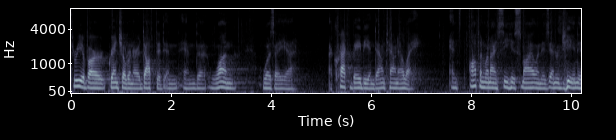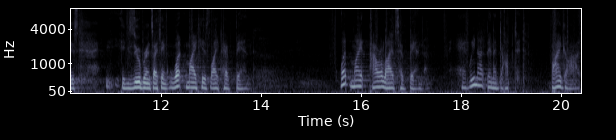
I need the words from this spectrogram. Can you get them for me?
Three of our grandchildren are adopted, and, and uh, one was a, uh, a crack baby in downtown LA. And often when I see his smile and his energy and his exuberance, I think, what might his life have been? What might our lives have been had we not been adopted by God,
